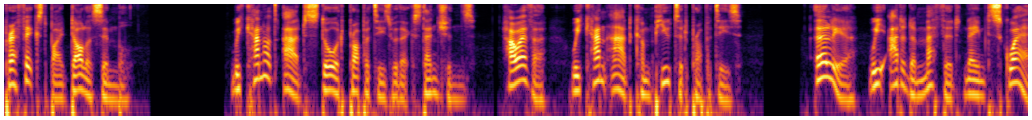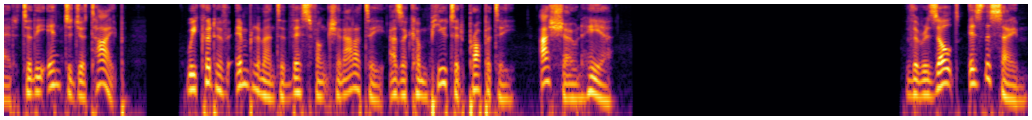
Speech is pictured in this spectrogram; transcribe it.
prefixed by dollar symbol. We cannot add stored properties with extensions. However, we can add computed properties, Earlier, we added a method named squared to the integer type. We could have implemented this functionality as a computed property, as shown here. The result is the same.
